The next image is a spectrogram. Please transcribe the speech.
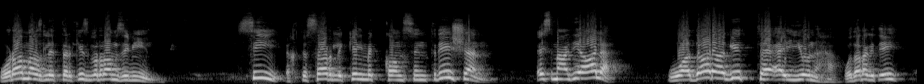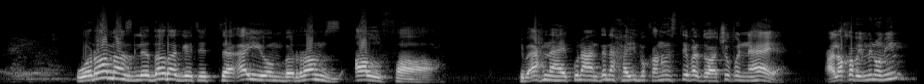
ورمز للتركيز بالرمز مين؟ C اختصار لكلمة concentration. اسمع دي يا ولا ودرجة تأينها. ودرجة إيه؟ ورمز لدرجة التأين بالرمز ألفا. يبقى إحنا هيكون عندنا حبيبي قانون ستيفلد وهتشوف النهاية. علاقة بين مين ومين؟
